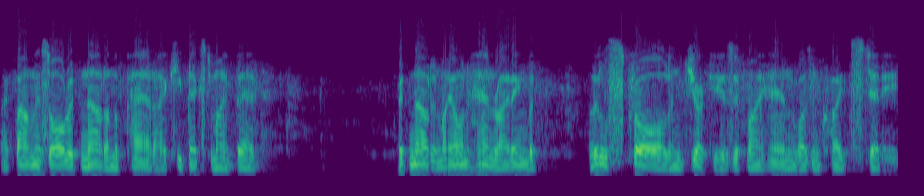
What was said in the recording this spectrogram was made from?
I found this all written out on the pad I keep next to my bed. Written out in my own handwriting, but a little scrawled and jerky as if my hand wasn't quite steady.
